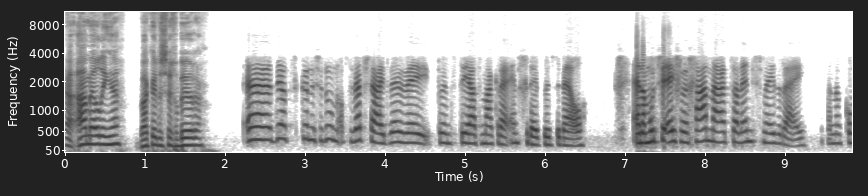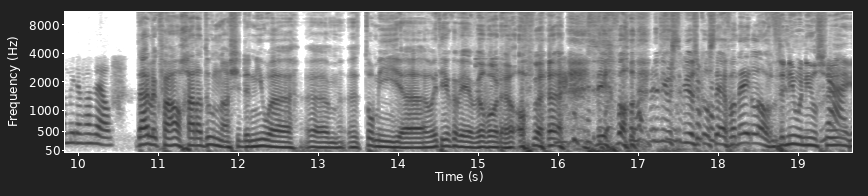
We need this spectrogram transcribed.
Ja, aanmeldingen, waar kunnen ze gebeuren? Dat kunnen ze doen op de website www.theatermakerijenschede.nl. En dan moeten ze even gaan naar Talentsmederij. En dan kom je er vanzelf. Duidelijk verhaal, ga dat doen als je de nieuwe ehm, eh, Tommy, eh, hoe heet hij ook alweer, wil worden. Of eh, in ieder geval de nieuwste musicalster van Nederland. De nieuwe Niels Ja.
